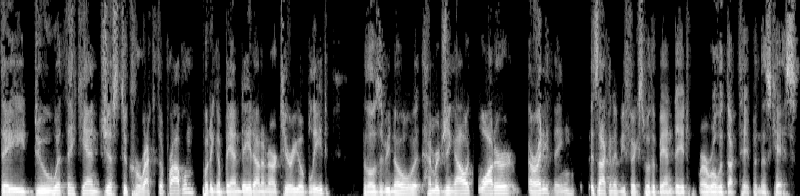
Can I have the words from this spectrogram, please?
They do what they can just to correct the problem, putting a band-aid on an arterial bleed. For those of you know, hemorrhaging out water or anything, it's not going to be fixed with a band-aid or a roll of duct tape in this case.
